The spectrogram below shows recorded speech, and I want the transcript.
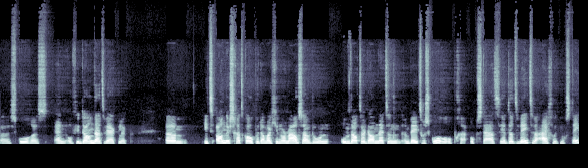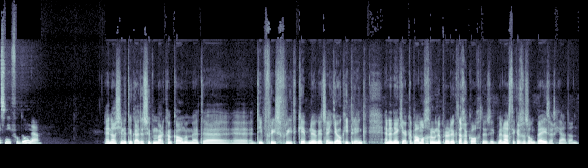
uh, scores en of je dan daadwerkelijk iets anders gaat kopen dan wat je normaal zou doen, omdat er dan net een, een betere score op, op staat. Ja, dat weten we eigenlijk nog steeds niet voldoende. En als je natuurlijk uit de supermarkt kan komen met uh, uh, diepvries, friet, kip, nuggets en yoki drink. En dan denk je, ik heb allemaal groene producten gekocht, dus ik ben hartstikke gezond bezig. Ja, dan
